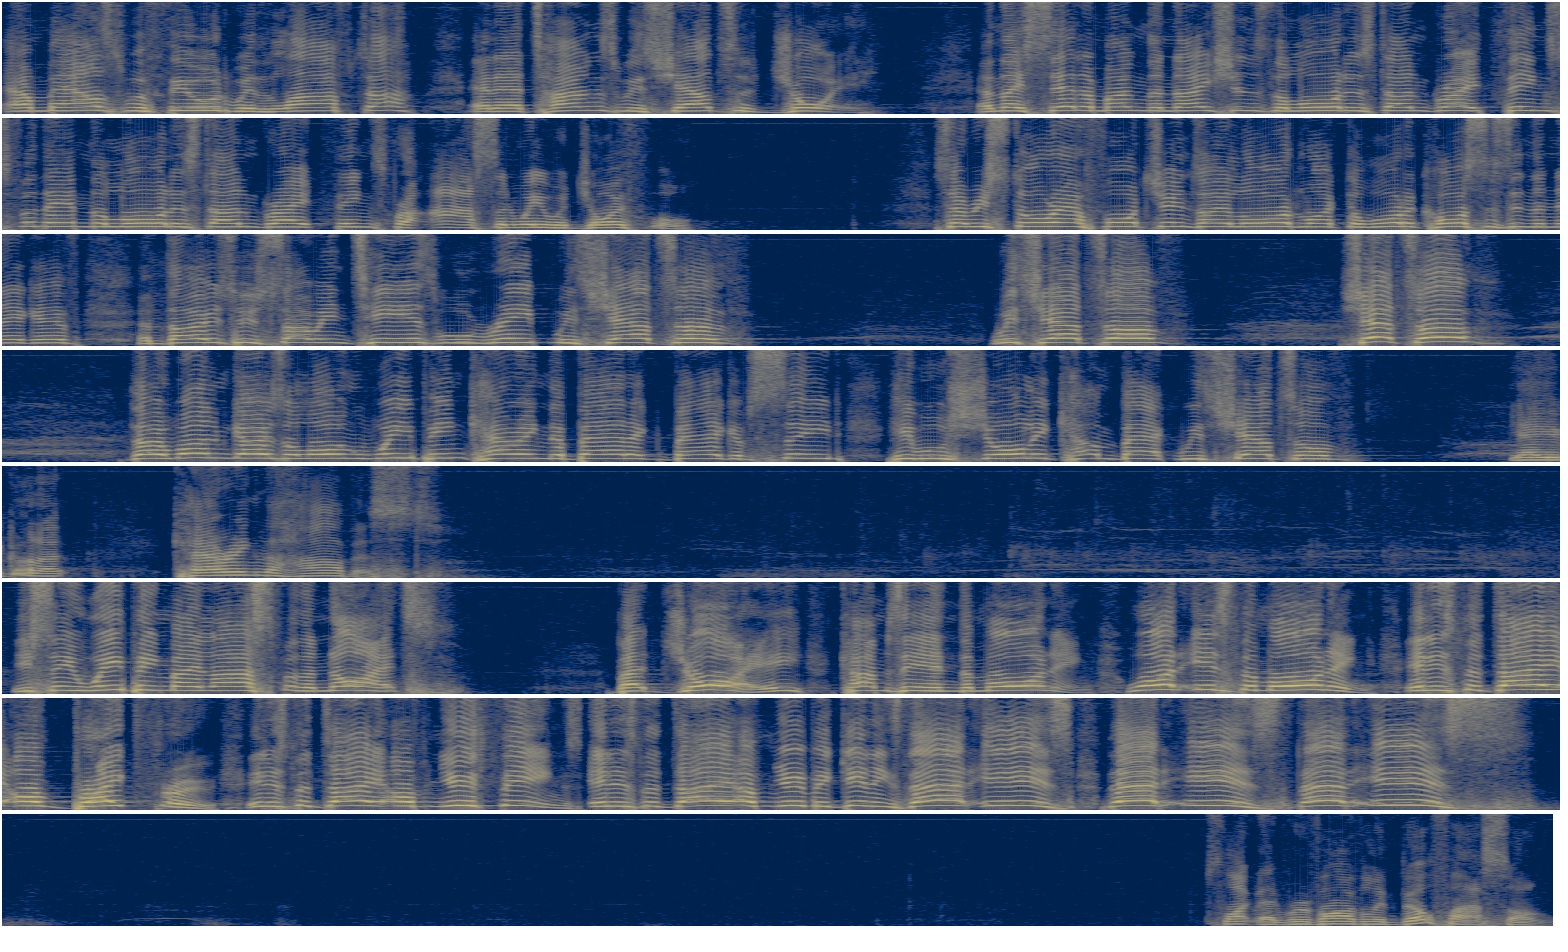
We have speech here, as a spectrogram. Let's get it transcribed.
Our mouths were filled with laughter and our tongues with shouts of joy. And they said among the nations, The Lord has done great things for them. The Lord has done great things for us. And we were joyful. So restore our fortunes, O Lord, like the watercourses in the Negev. And those who sow in tears will reap with shouts of, with shouts of, shouts of, Though one goes along weeping, carrying the bag, of seed, he will surely come back with shouts of, yeah, you got it, carrying the harvest. You see, weeping may last for the night, but joy comes in the morning. What is the morning? It is the day of breakthrough. It is the day of new things. It is the day of new beginnings. That is, that is, that is. It's like that revival in Belfast song.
